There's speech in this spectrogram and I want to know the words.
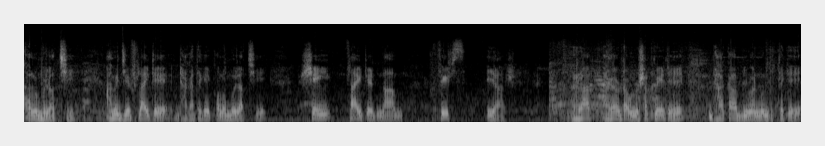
কলম্বো যাচ্ছি। আমি যে ফ্লাইটে ঢাকা থেকে কলম্বো যাচ্ছি সেই ফ্লাইটের নাম ফিটস এয়ার। রাত এগারোটা উনষাট মিনিটে ঢাকা বিমানবন্দর থেকে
